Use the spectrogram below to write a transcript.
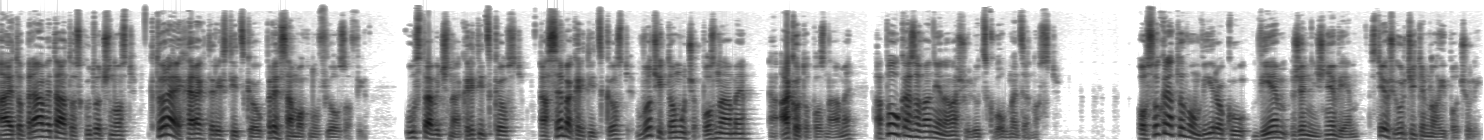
A je to práve táto skutočnosť, ktorá je charakteristickou pre samotnú filozofiu. Ústavičná kritickosť a sebakritickosť voči tomu, čo poznáme a ako to poznáme a poukazovanie na našu ľudskú obmedzenosť. O Sokratovom výroku viem, že nič neviem ste už určite mnohí počuli.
